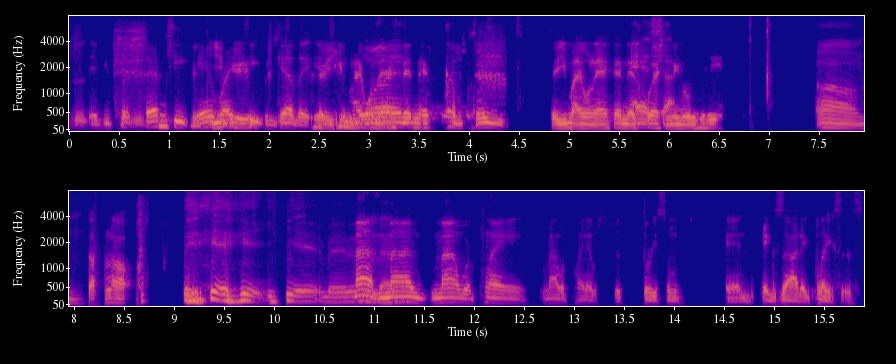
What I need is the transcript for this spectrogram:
if you put left cheek and You- right you- cheek together, it's you might want to ask that next question. complete. So you might want to ask that next question shot. and go ahead. um, Stop it off. yeah, man. Mine, exactly- mine, mine were playing. Mine were playing. It was just threesomes in exotic places.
